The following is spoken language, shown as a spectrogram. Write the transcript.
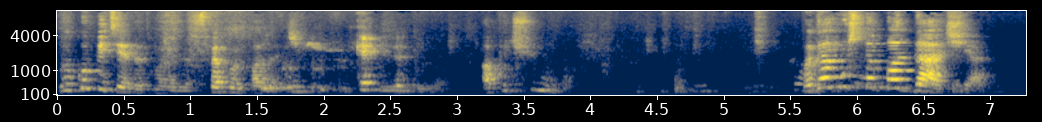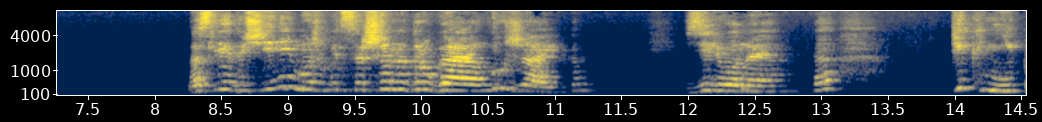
Вы купите этот майонез с такой подачей? А почему? Потому что подача на следующий день может быть совершенно другая. Лужайка, зеленая, да? пикник,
